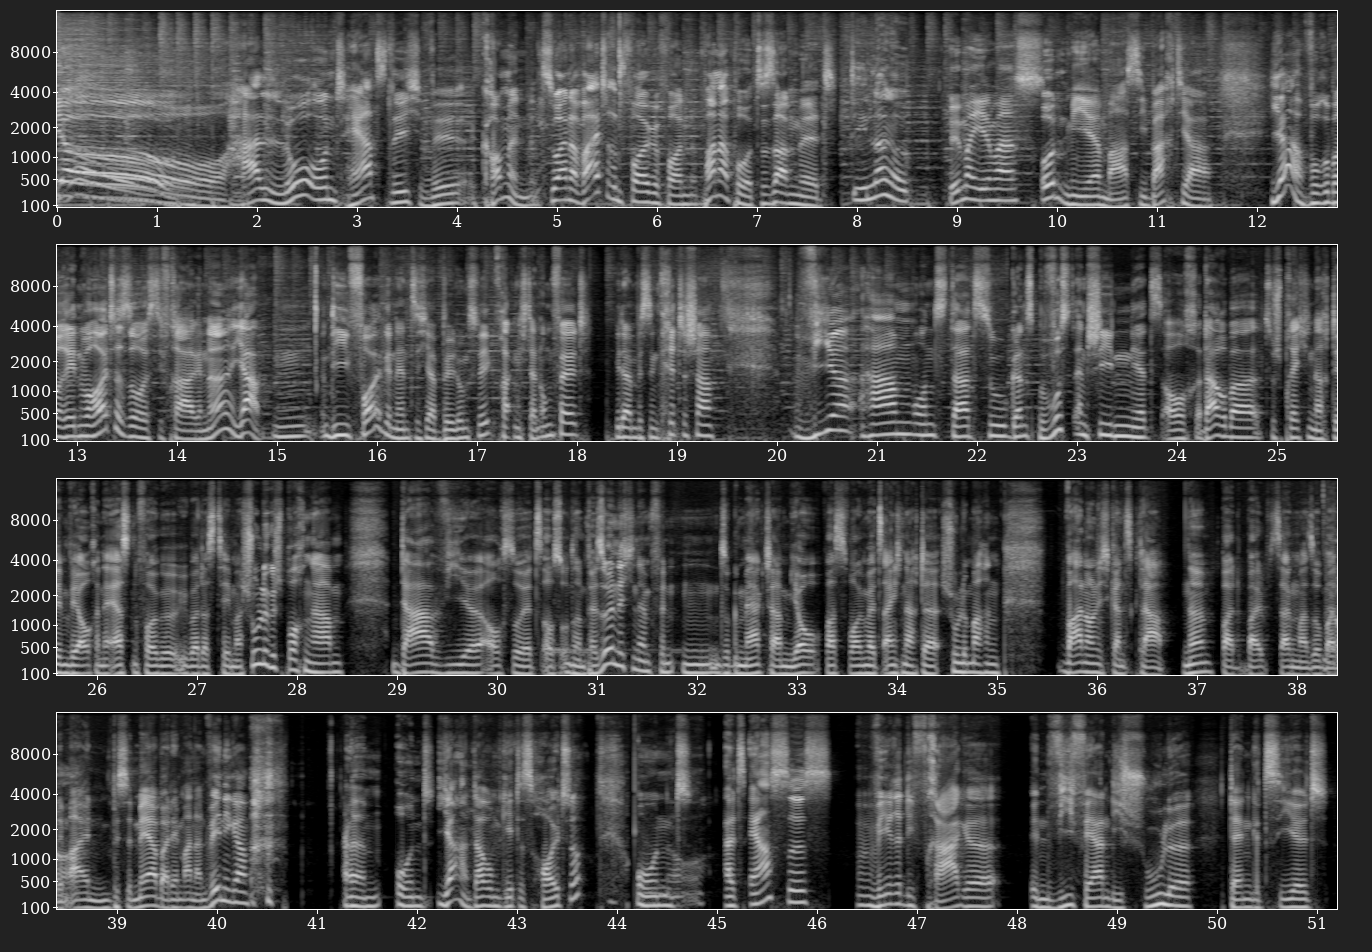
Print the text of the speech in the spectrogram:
Yo! Hallo und herzlich willkommen zu einer weiteren Folge von Panapo zusammen mit Dean Lange. Ömer Yilmaz. und mir, Marci Bachtja. Ja, worüber reden wir heute so, ist die Frage, ne? Ja, mh, die Folge nennt sich ja Bildungsweg. Frag nicht dein Umfeld. Wieder ein bisschen kritischer. Wir haben uns dazu ganz bewusst entschieden, jetzt auch darüber zu sprechen, nachdem wir auch in der ersten Folge über das Thema Schule gesprochen haben, da wir auch so jetzt aus unserem persönlichen Empfinden so gemerkt haben, yo, was wollen wir jetzt eigentlich nach der Schule machen? War noch nicht ganz klar, ne? Bei, bei sagen wir mal so, bei Ja. dem einen ein bisschen mehr, bei dem anderen weniger. ähm, und ja, darum geht es heute. Und Genau. als erstes wäre die Frage, inwiefern die Schule denn gezielt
